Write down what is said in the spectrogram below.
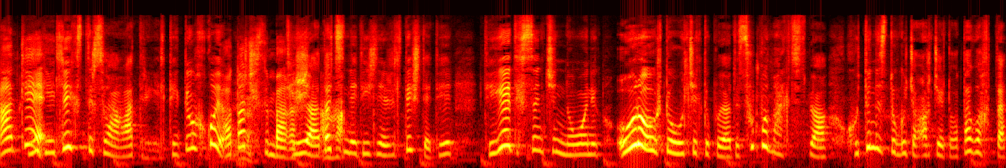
Аа, тий. Элекстрэр суу аваад иргээл тэгдэг байхгүй юу? Одоо ч гэсэн байгаа Тий, шүү. одоо ч гэсэн тийж нэрлэдэг штэ тий. Тэгээд гисэн чинь нөгөө нэг өөрөө өөртөө үйлчилдэг буюу одоо супермаркетт би хөтөнөөс дөнгөж орж ирд удааг байхдаа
